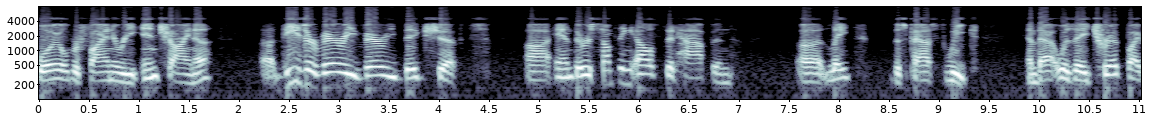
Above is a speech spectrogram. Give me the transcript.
oil refinery in China. Uh, these are very, very big shifts. Uh, and there is something else that happened uh, late this past week, and that was a trip by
